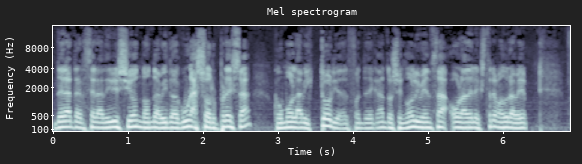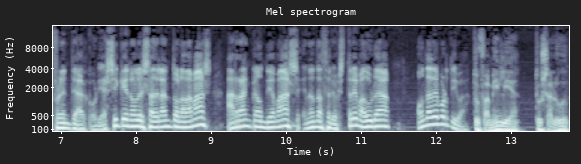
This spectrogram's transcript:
de la tercera división, donde ha habido alguna sorpresa, como la victoria del Fuente de Cantos en Olivenza o la del Extremadura B frente al Coria. Así que no les adelanto nada más, arranca un día más en Onda Cero Extremadura, Onda Deportiva. Tu familia, tu salud,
